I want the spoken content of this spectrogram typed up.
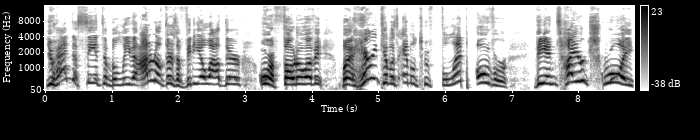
you had to see it to believe it. I don't know if there's a video out there or a photo of it, but Harrington was able to flip over the entire Troy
